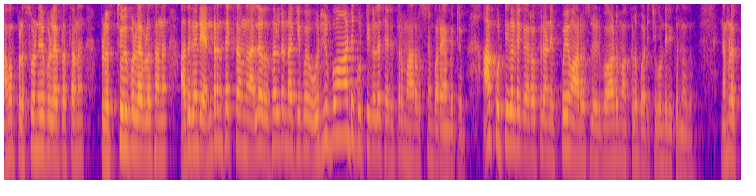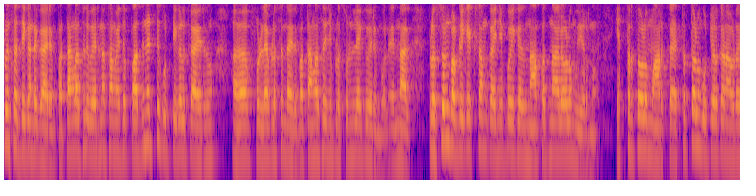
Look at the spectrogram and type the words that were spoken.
അപ്പം പ്ലസ് വണ്ണിൽ ഫുൾ എ പ്ലസ് ആണ് പ്ലസ് ടുവിൽ ഫുൾ എ പ്ലസ് ആണ്. അത് കഴിഞ്ഞ് എൻട്രൻസ് എക്സാമിന് നല്ല റിസൾട്ട് ഉണ്ടാക്കിയപ്പോൾ ഒരുപാട് കുട്ടികളുടെ ചരിത്രം ആർവസ്റ്റിന് പറയാൻ പറ്റും. ആ കുട്ടികളുടെ കെയർ ഓഫിലാണ് ഇപ്പോഴും ആർവസ്റ്റിൽ ഒരുപാട് മക്കൾ പഠിച്ചുകൊണ്ടിരിക്കുന്നതും. നമ്മൾ എപ്പോഴും ശ്രദ്ധിക്കേണ്ട കാര്യം പത്താം ക്ലാസ്സിൽ വരുന്ന സമയത്ത് പതിനെട്ട് കുട്ടികൾക്കായിരുന്നു ഫുൾ എ പ്ലസ് ഉണ്ടായിരുന്നു പത്താം ക്ലാസ് കഴിഞ്ഞ് പ്ലസ് വണ്ണിലേക്ക് വരുമ്പോൾ. എന്നാൽ പ്ലസ് വൺ പബ്ലിക് എക്സാം കഴിഞ്ഞപ്പോഴേക്ക് അത് നാൽപ്പത്തിനാലോളം ഉയർന്നു. എത്രത്തോളം മാർക്ക് എത്രത്തോളം കുട്ടികൾക്കാണ് അവിടെ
